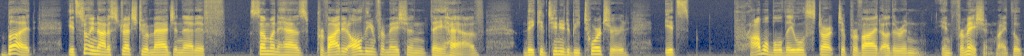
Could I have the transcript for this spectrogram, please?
But it's certainly not a stretch to imagine that if someone has provided all the information they have, they continue to be tortured. It's probable they will start to provide other in, information, right? They'll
